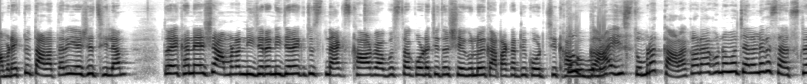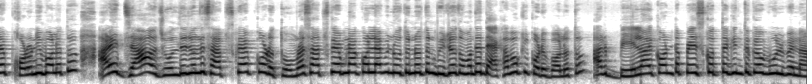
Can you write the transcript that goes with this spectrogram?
আমরা একটু তাড়াতাড়ি এসেছিলাম। তো এখানে এসে আমরা নিজেরা নিজেরা কিছু স্ন্যাক্স খাওয়ার ব্যবস্থা করেছি তো সেগুলোই কাটাকাটি করছি খাব গাইস তোমরা কারা কারা এখন আমার চ্যানেলটাকে সাবস্ক্রাইব করনি বলো তো? আরে যাও জলদি জলদি সাবস্ক্রাইব করো। তোমরা সাবস্ক্রাইব না করলে আমি নতুন নতুন ভিডিও তোমাদের দেখাবো কি করে বলো তো? আর বেল আইকনটা প্রেস করতে কিন্তু কেউ ভুলবে না।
